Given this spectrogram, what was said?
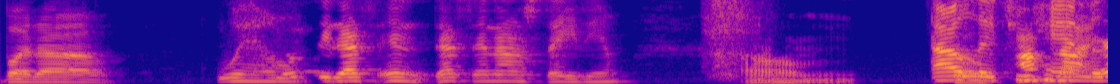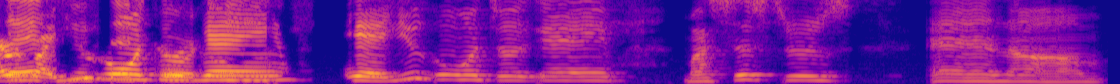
but uh, Well, we'll see. That's in that's in our stadium. Um, I'll so let you I'm handle that. You going to a game? Yeah, you going to a game. My sisters and um,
